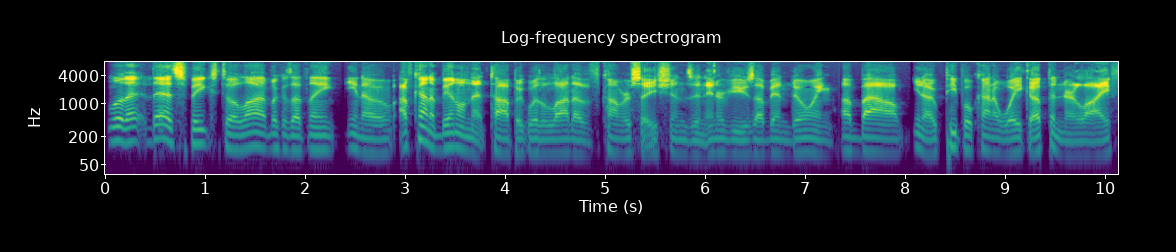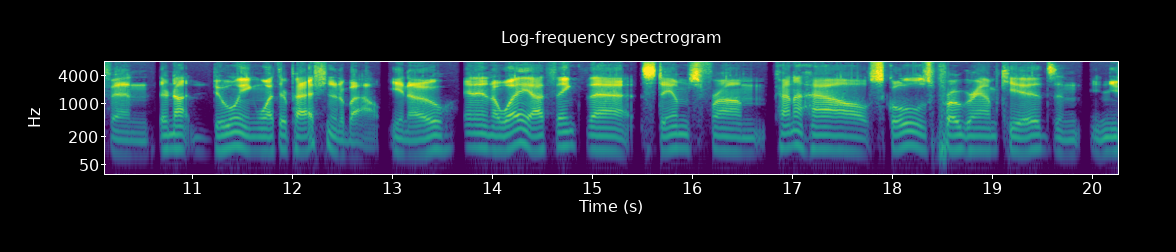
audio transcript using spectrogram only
Well, that that speaks to a lot because I think you know I've kind of been on that topic with a lot of conversations and interviews I've been doing about you know people kind of wake up in their life and they're not doing what they're passionate about, you know, and in a way I think that stems from kind of how schools program kids and, and you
